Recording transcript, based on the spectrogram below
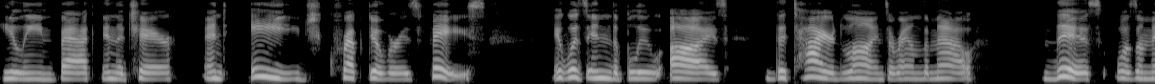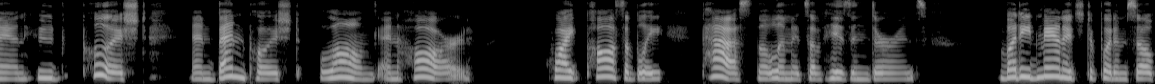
He leaned back in the chair, and age crept over his face. It was in the blue eyes, the tired lines around the mouth. This was a man who'd pushed and been pushed long and hard, quite possibly past the limits of his endurance, but he'd managed to put himself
